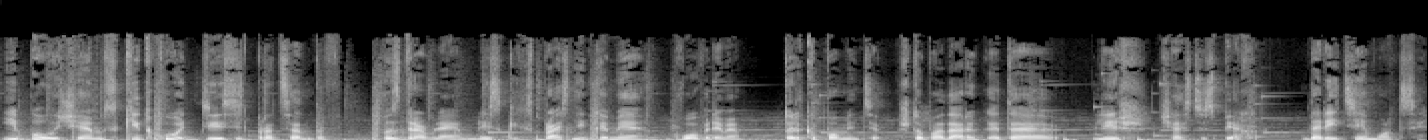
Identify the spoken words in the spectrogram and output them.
и получаем скидку 10%. Поздравляем близких с праздниками вовремя. Только помните, что подарок — это лишь часть успеха. Дарите эмоции.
